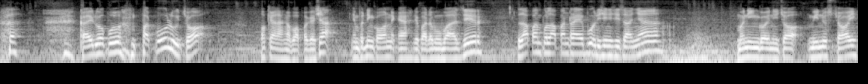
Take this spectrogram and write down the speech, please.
Kali 20 40 cok. Oke lah nggak apa-apa guys ya. Yang penting connect ya daripada mubazir. 88.000 di sini sisanya meninggal ini cok. Minus coy.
